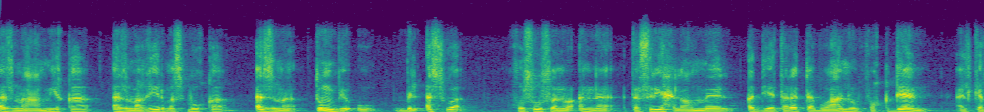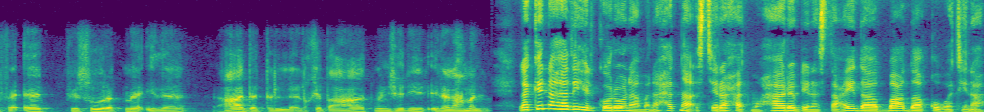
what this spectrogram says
أزمة عميقة أزمة غير مسبوقة أزمة تنبئ بالأسوأ. خصوصا وأن تسريح العمال قد يترتب عنه فقدان الكفاءات في صورة ما إذا عادت القطاعات من جديد إلى العمل. لكن هذه الكورونا منحتنا استراحة محارب لنستعيد بعض قوتنا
